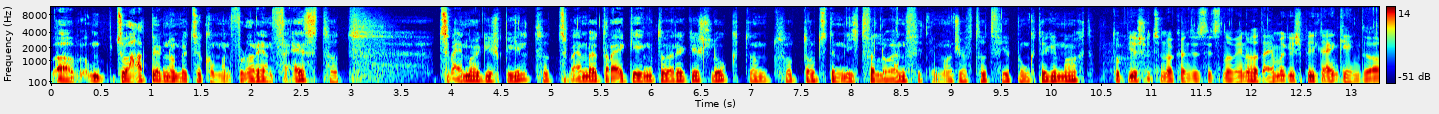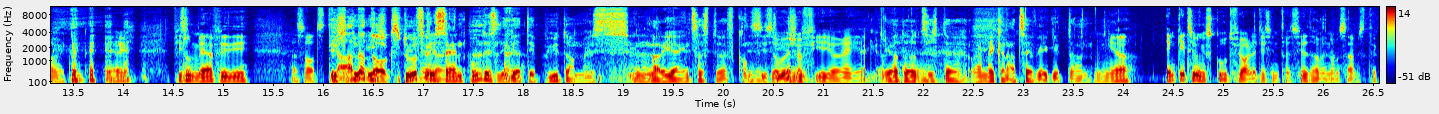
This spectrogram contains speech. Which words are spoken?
Äh, um zu Hartberg nochmal zu kommen, Florian Feist hat zweimal gespielt, hat zweimal drei Gegentore geschluckt und hat trotzdem nicht verloren. Die Mannschaft hat vier Punkte gemacht. Tobias Schützenau können Sie jetzt noch erwähnen, hat einmal gespielt, ein Gegentor erhalten. Ein bisschen mehr für die Ersatz. Die Underdogs. Ich durfte ja. sein Bundesliga-Debüt damals in ja. Maria Enzersdorf kommentieren. Das ist aber schon vier Jahre her, glaube ich. Ja, da hat sich der arme Grazer wehgetan. Ja, dem geht es übrigens gut für alle, die es interessiert haben am Samstag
